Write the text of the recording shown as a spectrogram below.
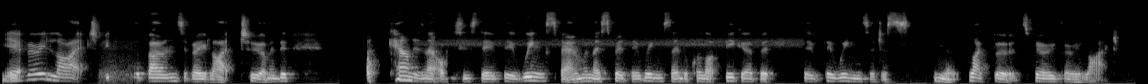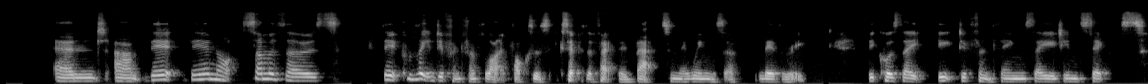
Yeah. They're very light because the bones are very light too. I mean, counted in that obviously is their, their wingspan. When they spread their wings, they look a lot bigger, but their, their wings are just, you know, like birds, very, very light. And um, they're, they're not, some of those, they're completely different from flying foxes, except for the fact they're bats and their wings are leathery because they eat different things. They eat insects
